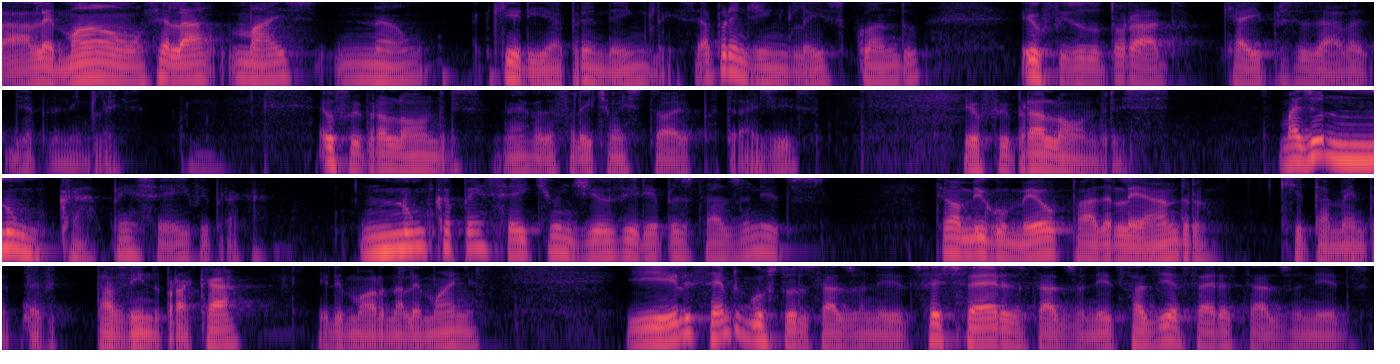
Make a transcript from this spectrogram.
alemão, sei lá, mas não queria aprender inglês. Eu aprendi inglês quando eu fiz o doutorado, que aí precisava de aprender inglês. Eu fui para Londres, né? Quando eu falei tinha uma história por trás disso. Eu fui para Londres, mas eu nunca pensei em vir para cá. Nunca pensei que um dia eu viria para os Estados Unidos. Tem um amigo meu, Padre Leandro, que também tá- estar vindo para cá. Ele mora na Alemanha. E ele sempre gostou dos Estados Unidos, fez férias nos Estados Unidos, fazia férias nos Estados Unidos.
